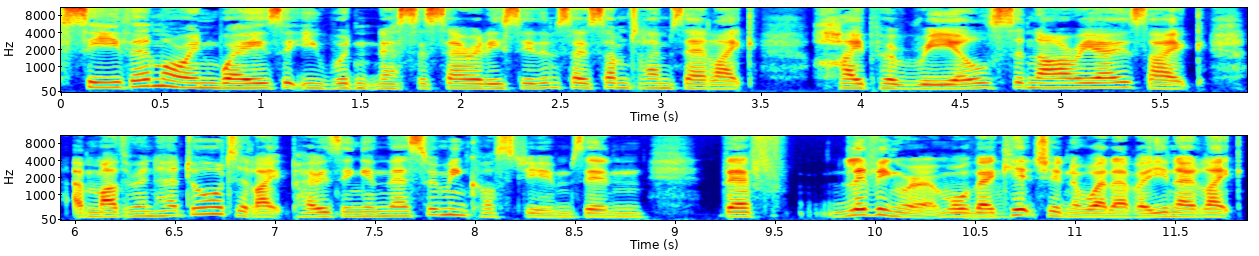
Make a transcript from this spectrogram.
see them or in ways that you wouldn't necessarily see them. So sometimes they're like hyper real scenarios, like a mother and her daughter, like posing in their swimming costumes in their f- living room or their kitchen or whatever, you know, like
